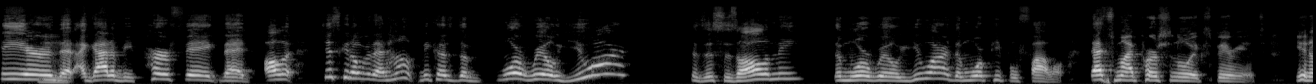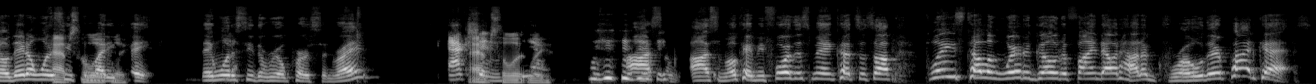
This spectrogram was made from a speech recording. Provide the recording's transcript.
fear mm. that I got to be perfect, that all just get over that hump because the more real you are, because this is all of me, the more real you are, the more people follow. That's my personal experience. You know, they don't want to see somebody fake. They want to see the real person, right? Action. Absolutely. Yeah. awesome. Awesome. Okay, before this man cuts us off, please tell them where to go to find out how to grow their podcast.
